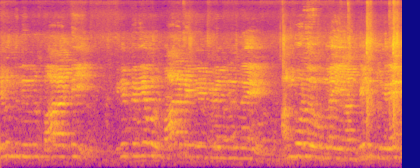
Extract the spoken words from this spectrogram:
எழுந்து நின்று பாராட்டி மிகப்பெரிய ஒரு பாராட்டை தெரிவிக்க வேண்டும் என்று அன்போடு உங்களை நான் கேட்டுக்கொள்கிறேன்.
